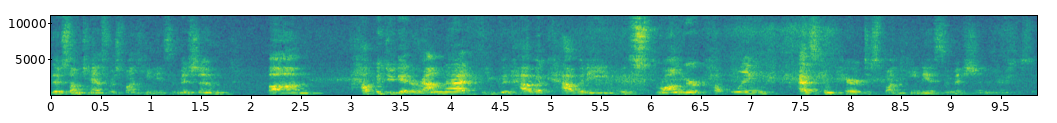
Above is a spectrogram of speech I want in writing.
There's some chance for spontaneous emission. Um, how could you get around that? You could have a cavity with stronger coupling as compared to spontaneous emission in your system.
